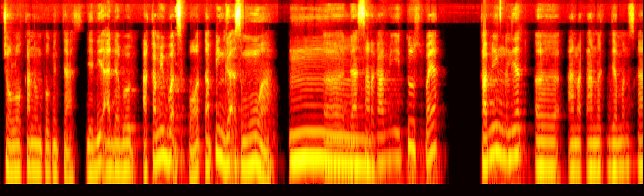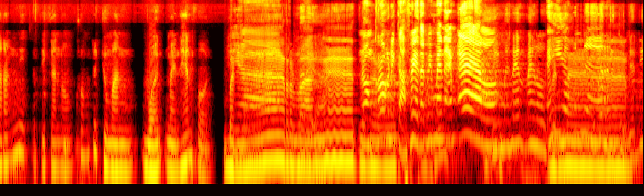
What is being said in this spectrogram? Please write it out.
colokan untuk ngecas. Jadi ada be- kami buat spot tapi nggak semua. Hmm. Eh, dasar kami itu supaya kami ngelihat eh, anak-anak zaman sekarang nih ketika nongkrong tuh cuman buat main handphone. benar Iya, banget. Nongkrong di benar. kafe tapi main ML. Tapi main ML. Eh, iya, bener. gitu. Jadi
